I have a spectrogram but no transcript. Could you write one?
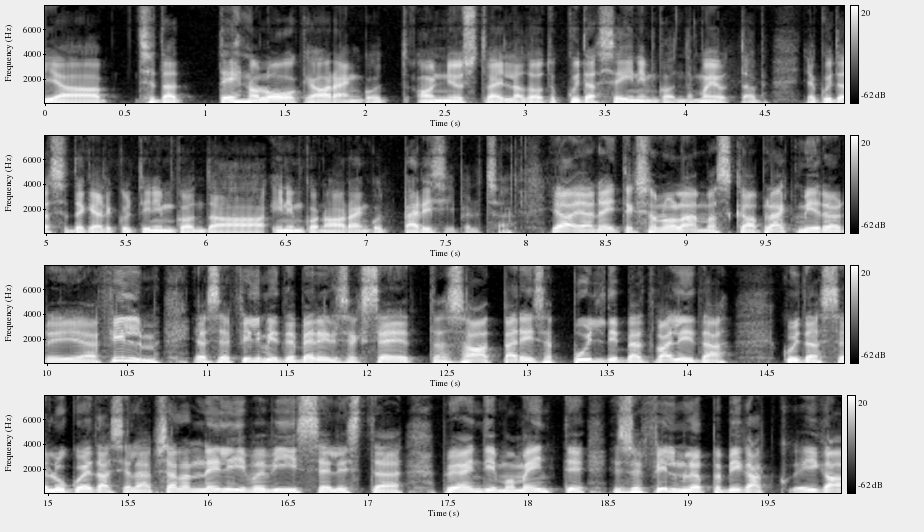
ja seda tehnoloogia arengut on just välja toodud, kuidas see inimkonda mõjutab ja kuidas see tegelikult inimkonda, inimkonna arengut pärsib üldse. ja, ja näiteks on olemas ka Black Mirrori äh, film ja see filmi teeb eriliseks see, et saad päriselt puldi pealt valida, kuidas see lugu edasi läheb, seal on neli või viis sellist püendi äh, momenti ja see film lõpeb iga, iga,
